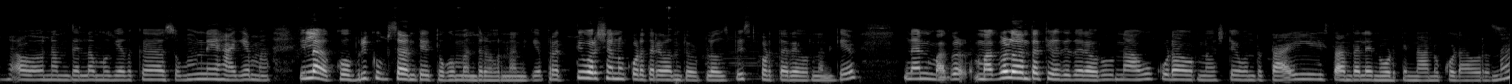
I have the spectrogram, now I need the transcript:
ಅವ್ ನಮ್ಮದೆಲ್ಲ ಮುಗಿಯೋದಕ್ಕೆ ಸುಮ್ಮನೆ ಹಾಗೆ ಮಾ, ಇಲ್ಲ ಕೊಬ್ಬರಿ ಕುಬ್ಸ ಅಂತೇಳಿ ತೊಗೊಂಬಂದ್ರು ಅವ್ರು ನನಗೆ. ಪ್ರತಿ ವರ್ಷವೂ ಕೊಡ್ತಾರೆ ಒಂದು ಜೋಡಿ ಬ್ಲೌಸ್ ಪೀಸ್ ಕೊಡ್ತಾರೆ ಅವ್ರು ನನಗೆ. ನನ್ನ ಮಗಳು ಮಗಳು ಅಂತ ತಿಳಿದಿದ್ದಾರೆ ಅವರು. ನಾವು ಕೂಡ ಅವ್ರನ್ನ ಅಷ್ಟೇ ಒಂದು ತಾಯಿ ಸ್ಥಾನದಲ್ಲೇ ನೋಡ್ತೀನಿ ನಾನು ಕೂಡ ಅವರನ್ನು.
